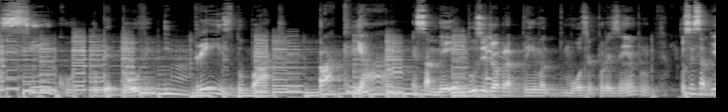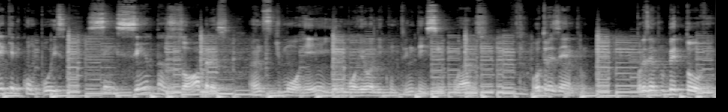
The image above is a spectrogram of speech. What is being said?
cinco do Beethoven e três do Bach. Para criar essa meia dúzia de obra-prima do Mozart, por exemplo, você sabia que ele compôs 600 obras antes de morrer e ele morreu ali com 35 anos? Outro exemplo, por exemplo, Beethoven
